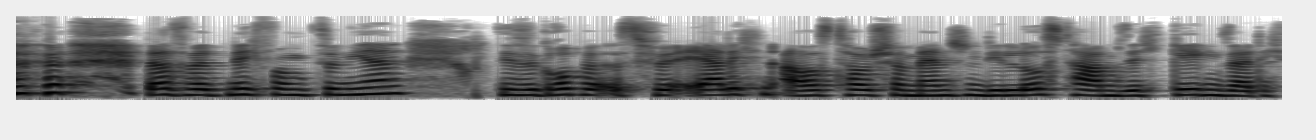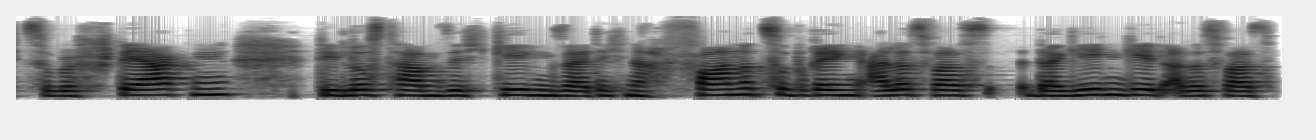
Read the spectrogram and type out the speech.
Das wird nicht funktionieren. Diese Gruppe ist für ehrlichen Austausch für Menschen, die Lust haben, sich gegenseitig zu bestärken, die Lust haben, sich gegenseitig nach vorne zu bringen. Alles, was dagegen geht, alles, was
